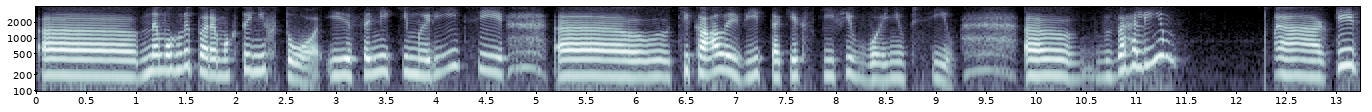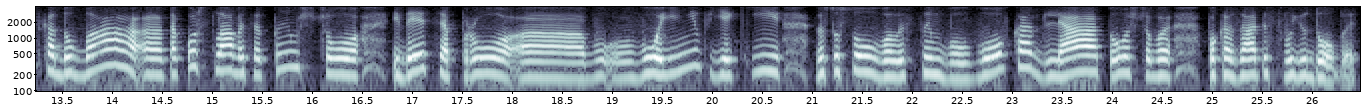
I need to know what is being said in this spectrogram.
е, не могли перемогти ніхто. І самі кімерійці е, тікали від таких скіфів воїнів псів. Е, Взагалі. Е, Київська доба е, також славиться тим, що йдеться про е, воїнів, які застосовували символ вовка для того, щоб показати свою доблесть.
